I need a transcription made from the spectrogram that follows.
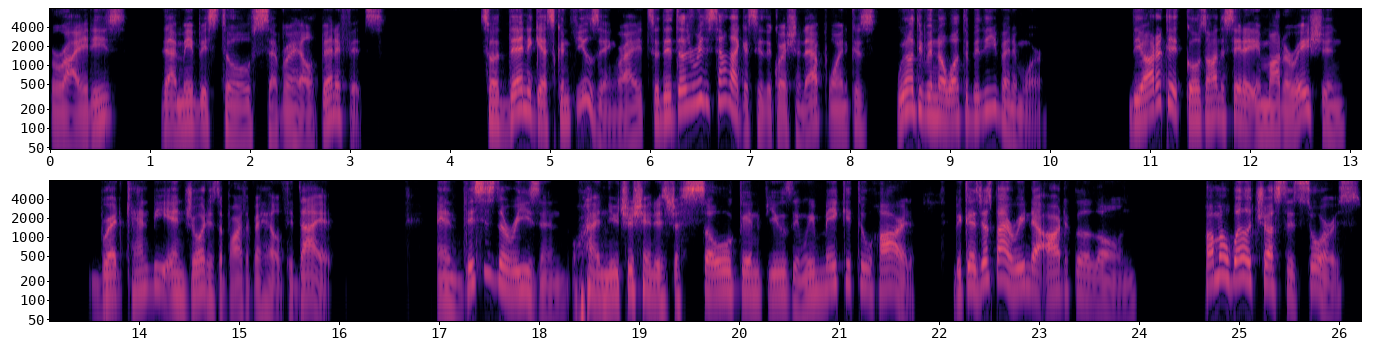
varieties that may bestow several health benefits. So then it gets confusing, right? So it doesn't really sound like a silly question at that point because we don't even know what to believe anymore. The article goes on to say that in moderation, bread can be enjoyed as a part of a healthy diet. And this is the reason why nutrition is just so confusing. We make it too hard because just by reading that article alone, from a well trusted source,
